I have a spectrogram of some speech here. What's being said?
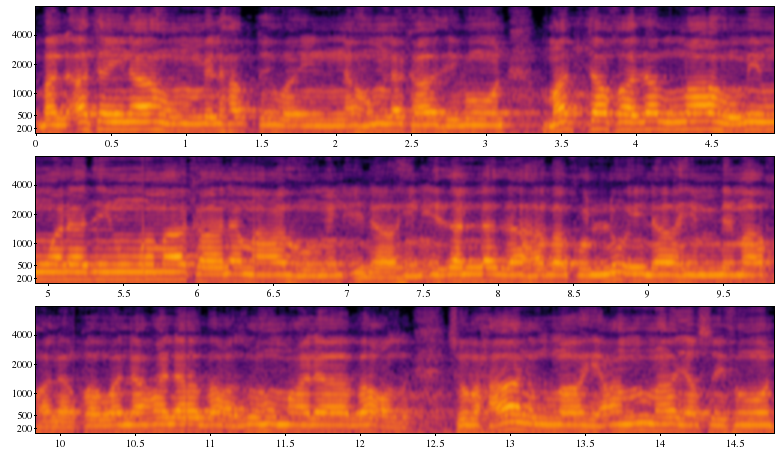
بل أتيناهم بالحق وإنهم لكاذبون ما اتخذ الله من ولد وما كان معه من إله إذا لذهب كل إله بما خلق ولعلى بعضهم على بعض. سبحان الله عما يصفون.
